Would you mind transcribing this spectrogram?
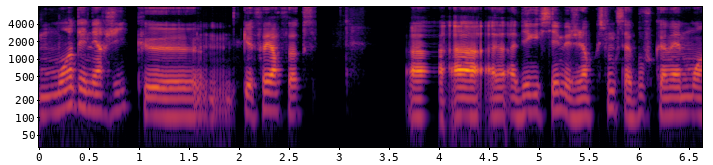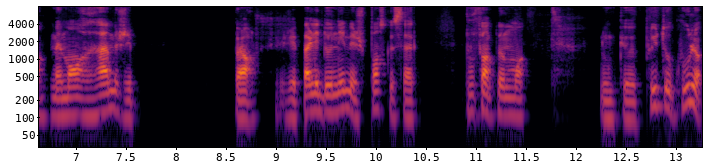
moins d'énergie que, que Firefox. À, vérifier, mais j'ai l'impression que ça bouffe quand même moins. Même en RAM, j'ai Alors, j'ai pas les données, mais je pense que ça. bouffe un peu moins. Donc plutôt cool.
